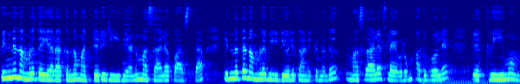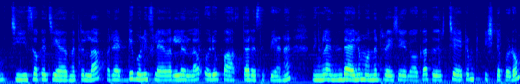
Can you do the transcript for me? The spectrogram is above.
പിന്നെ നമ്മൾ തയ്യാറാക്കുന്ന മറ്റൊരു രീതിയാണ് മസാല പാസ്ത. ഇന്നത്തെ നമ്മൾ വീഡിയോയിൽ കാണിക്കുന്നത് മസാല ഫ്ലേവറും അതുപോലെ ക്രീമും ചീസും ഒക്കെ ചേർന്നിട്ടുള്ള ഒരു അടിപൊളി ഫ്ലേവറിലുള്ള ഒരു പാസ്ത റെസിപ്പിയാണ്. നിങ്ങൾ എന്തായാലും ഒന്ന് ട്രൈ ചെയ്ത് നോക്കുക. തീർച്ചയായിട്ടും ഇഷ്ടപ്പെടും.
